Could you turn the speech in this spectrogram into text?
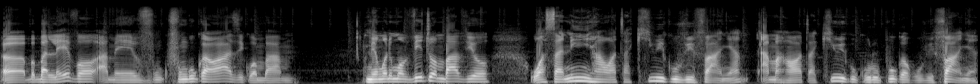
Uh, Baba Levo amefunguka wazi kwamba miongoni mwa vitu ambavyo wasanii hawatakiwi kuvifanya ama hawatakiwi kukurupuka kuvifanya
